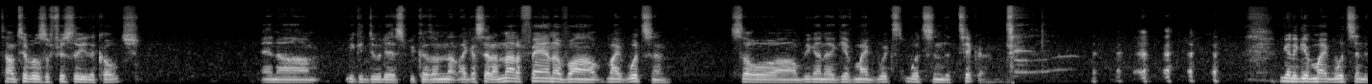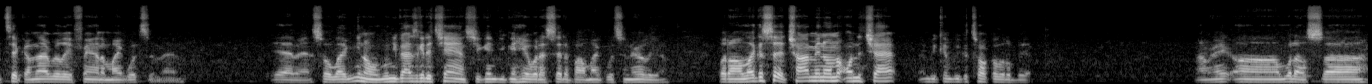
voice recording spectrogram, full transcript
Tom Thibodeau's officially the coach, and um, we could do this because I'm not like I said, I'm not a fan of uh, Mike Woodson, so uh, we're gonna give Mike Wicks- Woodson the ticker. I'm gonna give Mike Woodson the tick. I'm not really a fan of Mike Woodson, man. Yeah, man. So like you know, when you guys get a chance, you can you can hear what I said about Mike Woodson earlier. But um, like I said, chime in on on the chat and we can we can talk a little bit. All right. Uh, what else? Uh,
